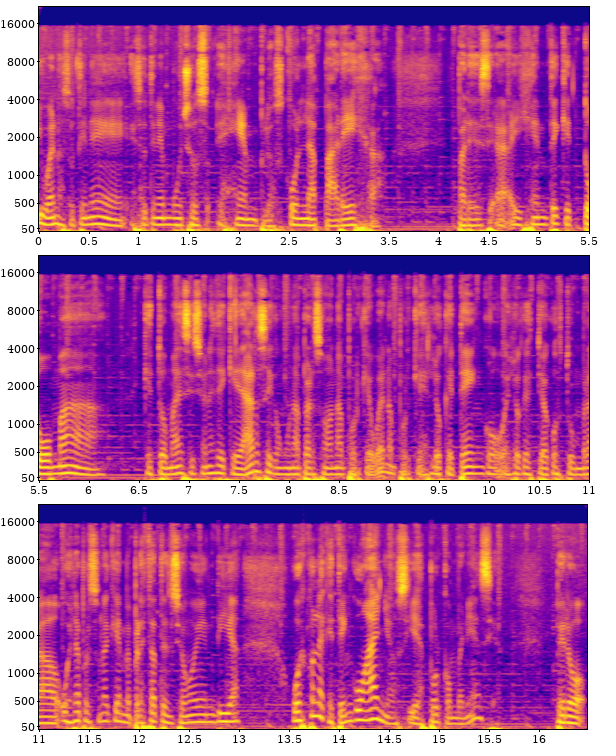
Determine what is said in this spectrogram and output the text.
bueno, esto tiene, esto tiene muchos ejemplos. Con la pareja, parece, hay gente que toma, que toma decisiones de quedarse con una persona porque, bueno, porque es lo que tengo, o es lo que estoy acostumbrado, o es la persona que me presta atención hoy en día, o es con la que tengo años y es por conveniencia. Pero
